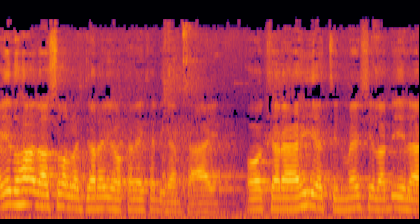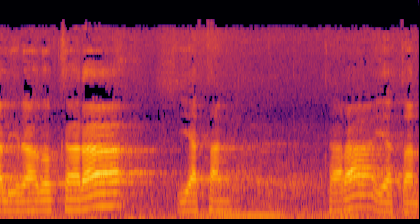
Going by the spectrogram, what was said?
ayadoo ha-daasoo la jaray oo kale ay ka dhigan tahay oo karaahiyatin meeshii la dhihi laha la yidhaahdo karaayatan karaayatan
